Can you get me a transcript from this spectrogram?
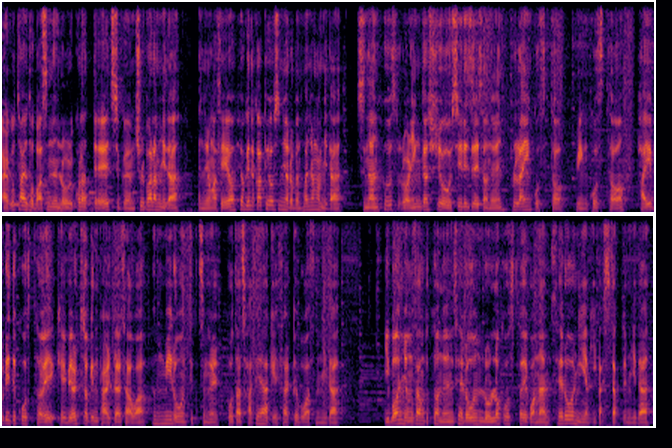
알고 타면 더 맛있는 롤코라떼 지금 출발합니다. 안녕하세요. 혁인의 카페 오신 여러분 환영합니다. 지난 Who's Running the Show 시리즈에서는 플라잉 코스터, 윙 코스터, 하이브리드 코스터의 개별적인 발달사와 흥미로운 특징을 보다 자세하게 살펴보았습니다. 이번 영상부터는 새로운 롤러코스터에 관한 새로운 이야기가 시작됩니다.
